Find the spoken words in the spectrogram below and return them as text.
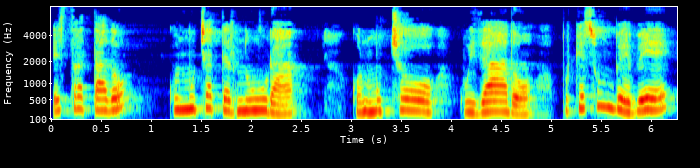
es tratado con mucha ternura, con mucho cuidado, porque es un bebé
